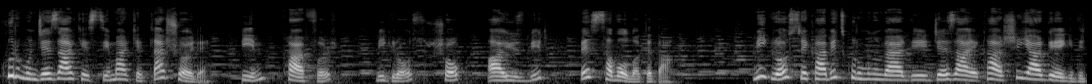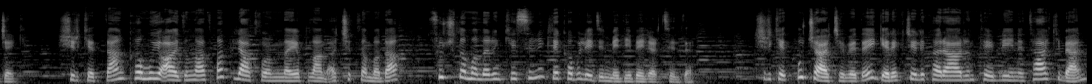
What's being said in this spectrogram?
Kurumun ceza kestiği marketler şöyle: BİM, Carrefour, Migros, Şok, A101 ve Savola Gıda. Migros, Rekabet Kurumu'nun verdiği cezaya karşı yargıya gidecek. Şirketten kamuyu aydınlatma platformuna yapılan açıklamada suçlamaların kesinlikle kabul edilmediği belirtildi. Şirket bu çerçevede gerekçeli kararın tebliğini takiben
